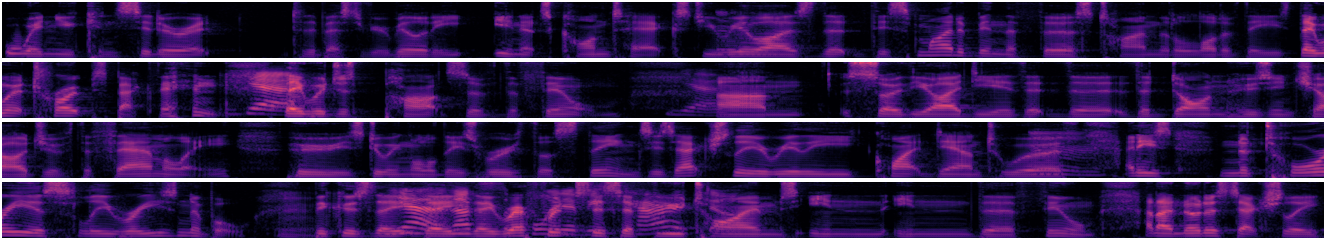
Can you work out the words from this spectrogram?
when you consider it to the best of your ability in its context, you Mm. realize that this might have been the first time that a lot of these they weren't tropes back then. Yeah. They were just parts of the film. Yeah. Um, so the idea that the the Don who's in charge of the family, who is doing all of these ruthless things, is actually a really quite down to earth, Mm. and he's notoriously reasonable Mm. because they Yeah, they, they the reference this a few times in in the film, and I noticed actually.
